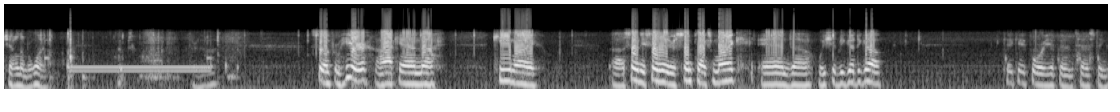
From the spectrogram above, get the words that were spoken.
channel number 1. Oops. So from here, I can uh, key my uh, 70 centimeter simplex mic, and uh, we should be good to go. KK4 EFN testing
